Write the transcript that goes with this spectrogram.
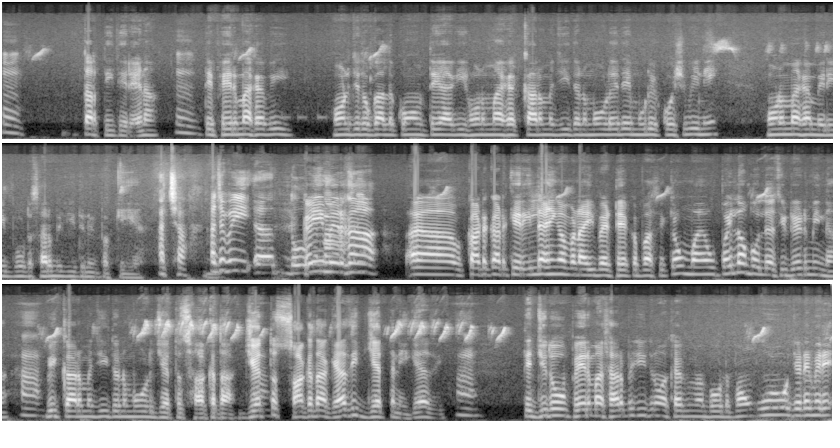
ਹੂੰ। ਧਰਤੀ ਤੇ ਰਹਿਣਾ। ਤੇ ਫਿਰ ਮੈਂ ਕਿਹਾ ਵੀ ਹੁਣ ਜਦੋਂ ਗੱਲ ਕੌਮ ਤੇ ਆ ਗਈ ਹੁਣ ਮੈਂ ਕਿਹਾ ਕਰਮਜੀਤ ਅਨਮੋਲ ਇਹਦੇ ਮੂਰੇ ਕੁਝ ਵੀ ਨਹੀਂ। ਹੁਣ ਮੈਂ ਕਿਹਾ ਮੇਰੀ ਵੋਟ ਸਰਬਜੀਤ ਨੂੰ ਪੱਕੀ ਆ ਅੱਛਾ। ਅੱਛਾ ਬਈ ਦੋ ਕਈ ਮੇਰੇ ਨਾਲ ਕੱਟ ਕੱਟ ਕੇ ਰੀਲਾਂ ਹੀਆਂ ਬਣਾਈ ਬੈਠੇ ਇੱਕ ਪਾਸੇ। ਕਿਉਂ? ਮੈਂ ਉਹ ਪਹਿਲਾਂ ਬੋਲਿਆ ਸੀ ਡੇਢ ਮਹੀਨਾ ਹਾਂ। ਵੀ ਕਰਮਜੀਤ ਅਨਮੋਲ ਜਿੱਤ ਸਕਦਾ। ਜਿੱਤ ਸਕਦਾ ਕਿਹਾ ਸੀ ਜਿੱਤ ਨਹੀਂ ਕਿਹਾ ਸੀ। ਹਾਂ। ਤੇ ਜਦੋਂ ਫਿਰ ਮੈਂ ਸਰਬਜੀਤ ਨੂੰ ਆਖਿਆ ਵੀ ਮੈਂ ਵੋਟ ਪਾਉਂ ਉਹ ਜਿਹੜੇ ਮੇਰੇ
